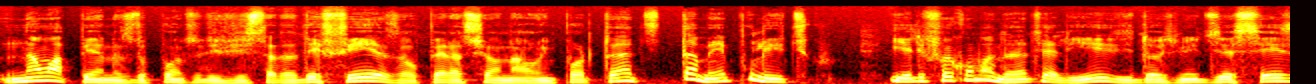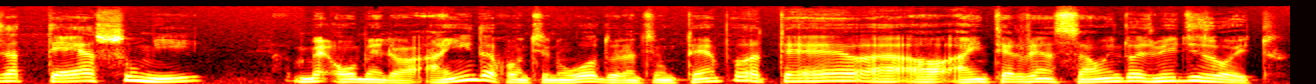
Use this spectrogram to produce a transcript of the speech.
não apenas do ponto de vista da defesa operacional importante, também político. E ele foi comandante ali de 2016 até assumir, ou melhor, ainda continuou durante um tempo até a, a intervenção em 2018.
